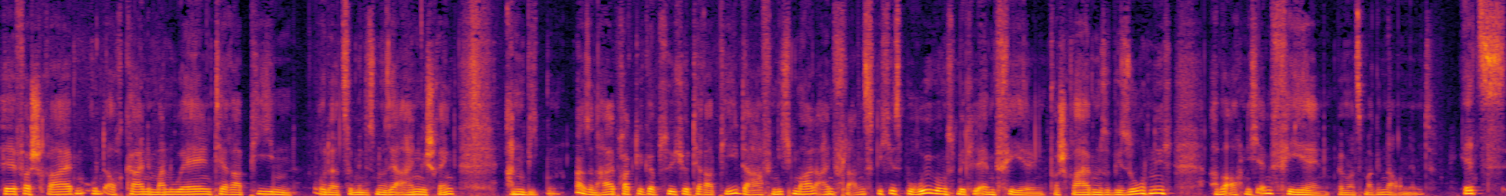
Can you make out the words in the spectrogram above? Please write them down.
äh, verschreiben und auch keine manuellen Therapien oder zumindest nur sehr eingeschränkt anbieten. Also ein Heilpraktiker Psychotherapie darf nicht mal ein pflanzliches Beruhigungsmittel empfehlen, verschreiben sowieso nicht, aber auch nicht empfehlen, wenn man es mal genau nimmt. Jetzt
